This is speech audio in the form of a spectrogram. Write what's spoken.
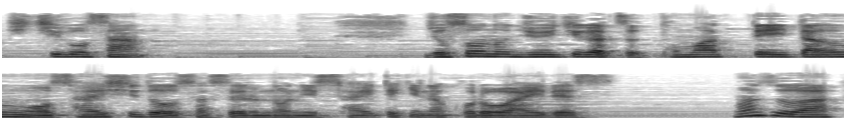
七五三。助走の11月、止まっていた運を再始動させるのに最適な頃合いです。まずは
